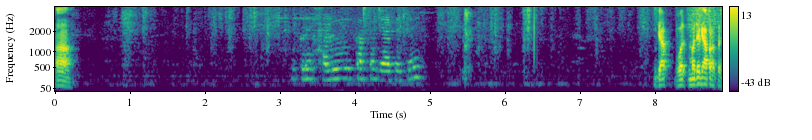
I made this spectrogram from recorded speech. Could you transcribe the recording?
हा. इकडे हलकासा गॅप येते गॅपमध्ये गॅप राहतोय.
